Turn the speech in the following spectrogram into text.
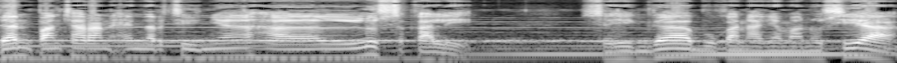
dan pancaran energinya halus sekali, sehingga bukan hanya manusia,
